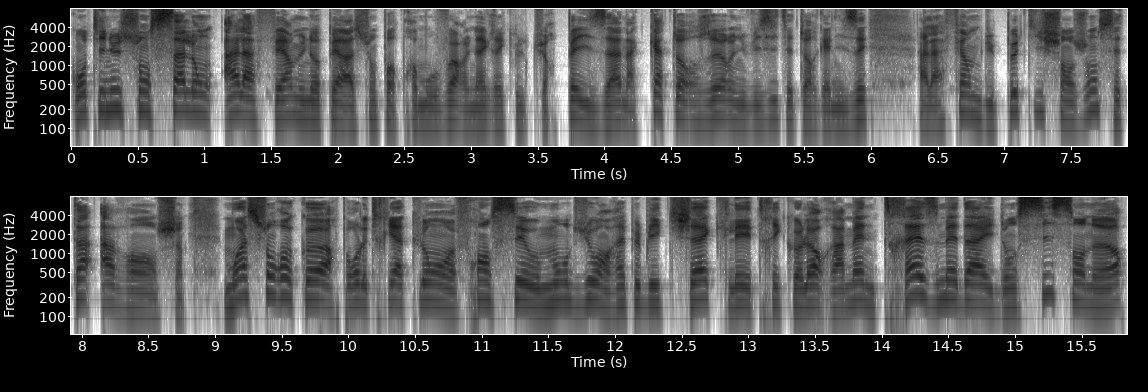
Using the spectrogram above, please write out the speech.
continue son salon à la ferme une opération pour promouvoir une agriculture paysanne. À 14h, une visite est organisée à la ferme du Petit Changeon, c'est à Avranches. Moisson record pour le triathlon français aux mondiaux en République tchèque. Les tricolores ramènent 13 médailles, dont 6 en or.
